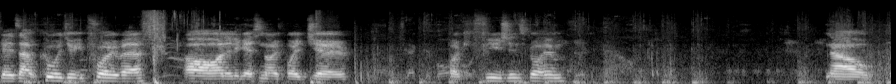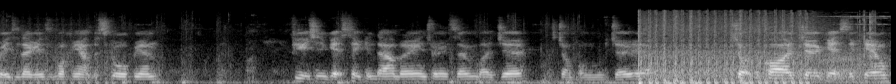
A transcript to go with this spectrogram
Gets out Call of Duty Pro there. Oh, and then he gets knifed by Joe. But Confusion's got him. Now, Crazy Leg is walking out the Skorpion. Fusion gets taken down by Angel 27 by Joe. Let's jump on with Joe here. Shot to fire, Joe gets the kill.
